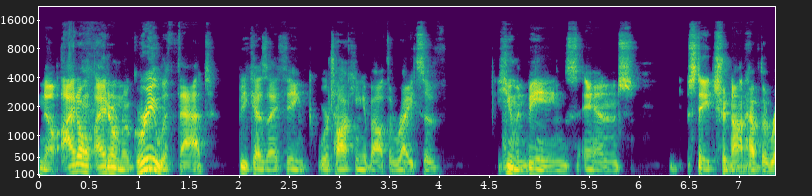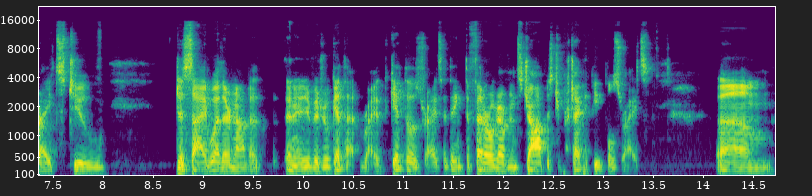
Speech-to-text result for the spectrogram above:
no i don't i don't agree with that because i think we're talking about the rights of human beings and states should not have the rights to decide whether or not a, an individual get that right get those rights i think the federal government's job is to protect people's rights um,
